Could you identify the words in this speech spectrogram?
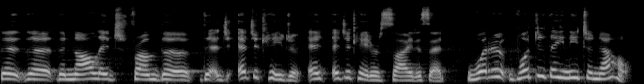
the, the, the knowledge from the, the educator, ed, educator side is that what, are, what do they need to know?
